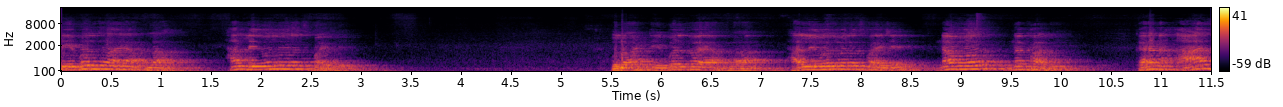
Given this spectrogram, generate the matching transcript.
टेबल जो आहे आपला हा लेवलवरच पाहिजे. बोला हा टेबल जो आहे आपला हा लेवलवरच पाहिजे ना वर न खाली. कारण आज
